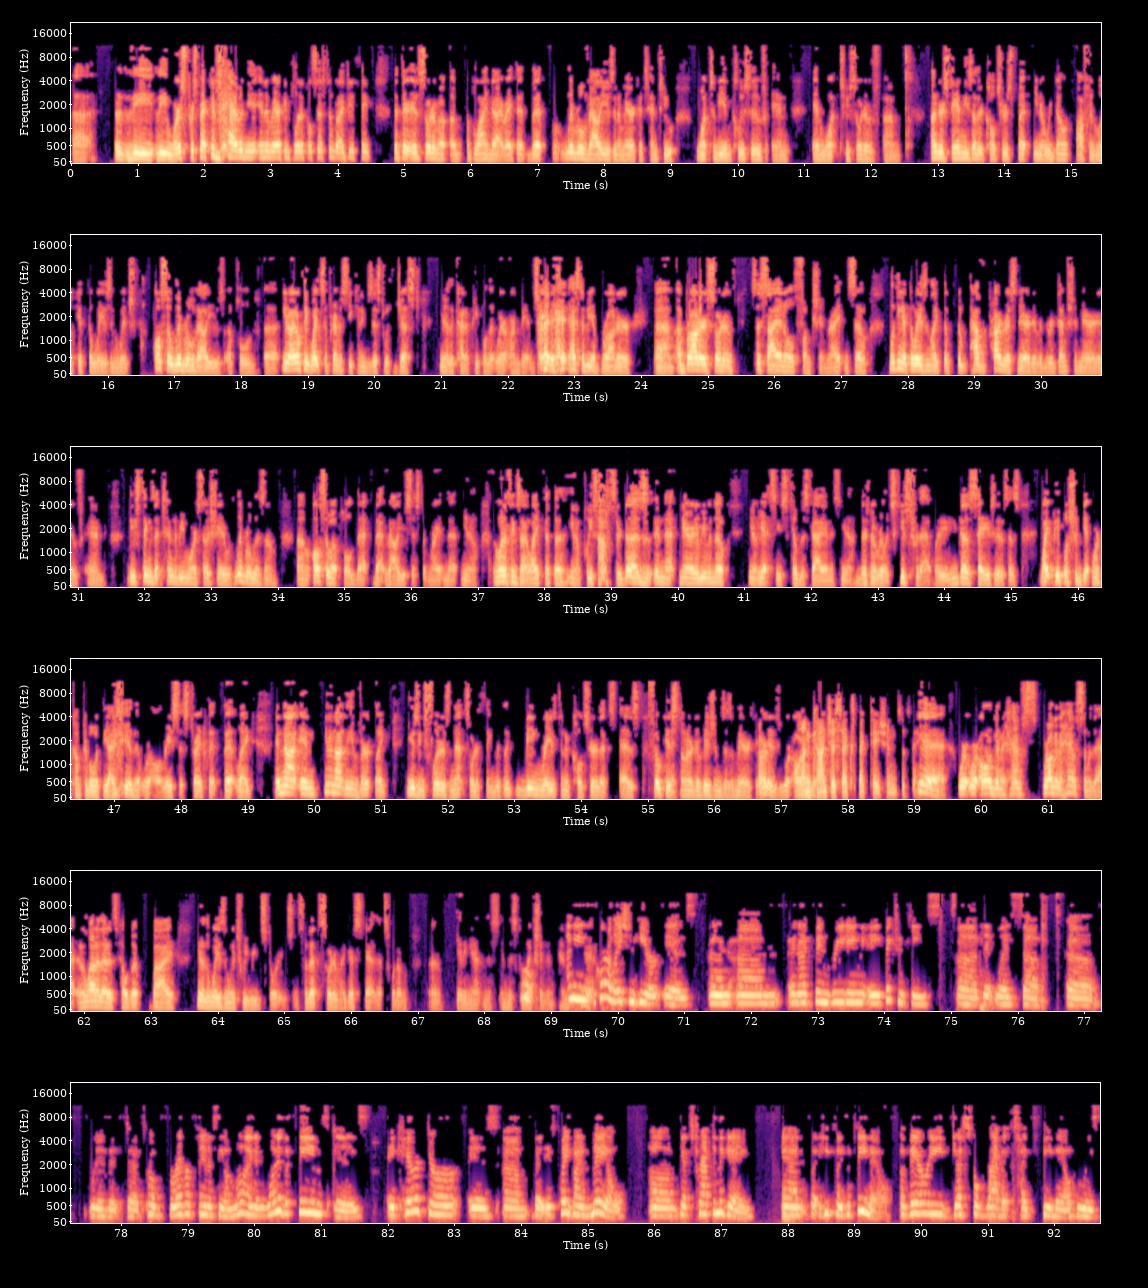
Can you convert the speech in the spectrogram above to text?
uh, the the worst perspective to have in the in American political system, but I do think that there is sort of a, a, blind eye, right? That that liberal values in America tend to want to be inclusive and and want to sort of um, understand these other cultures, but you know we don't often look at the ways in which also liberal values uphold. Uh, you know, I don't think white supremacy can exist with just you know the kind of people that wear armbands, right? It has to be a broader um, a broader sort of societal function, right? And so looking at the ways in like the, the, how the progress narrative and the redemption narrative and these things that tend to be more associated with liberalism um, also uphold that that value system, right? And that you know one of the things I like that the you know police officer does in that narrative, even though you know yes he's killed this guy and it's you know there's no real excuse for that, but he does say he says white people should get more comfortable with the idea that we're all racist, right? That that like and not in you know not in the invert like using slurs and that sort of thing, but like being raised in a culture that's as focused on our divisions as America Our is. We're all Unconscious expectations of things. yeah, we're we're all going to have we're all going to have some of that, and a lot of that is held up by you know the ways in which we read stories, and so that's sort of I guess yeah that's what I'm uh, getting at in this in this Well, collection. And, and I mean, yeah. correlation here is, and um, and I've been reading a fiction piece uh, that was uh, uh, what is it? Uh, it's called Forever Fantasy Online, and one of the themes is a character is um, that is played by a male um, gets trapped in the game, and but he plays a female, a very Jessica Rabbit type female who is,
